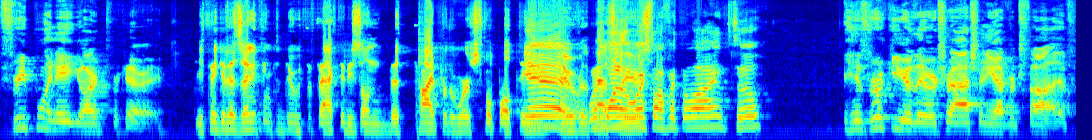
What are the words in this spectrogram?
3.8 yards per carry. Do you think it has anything to do with the fact that he's on the tied for the worst football team Yeah, over the with past one of the years? worst offensive lines too. His rookie year they were trash and he averaged five.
